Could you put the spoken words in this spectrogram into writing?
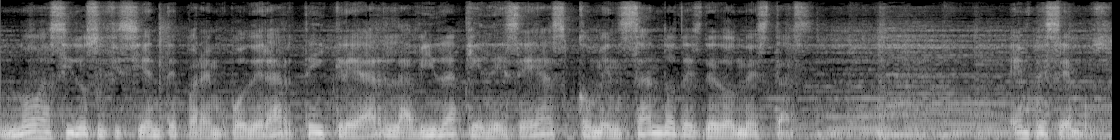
no ha sido suficiente para empoderarte y crear la vida que deseas comenzando desde donde estás. Empecemos.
